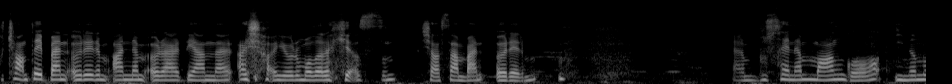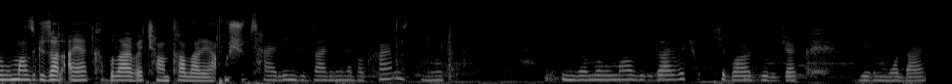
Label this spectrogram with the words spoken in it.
Bu çantayı ben örerim, annem örer diyenler aşağı yorum olarak yazsın. Şahsen ben örerim. Bu sene Mango inanılmaz güzel ayakkabılar ve çantalar yapmış. Şu terliğin güzelliğine bakar mısınız? İnanılmaz güzel ve çok kibar duracak bir model.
